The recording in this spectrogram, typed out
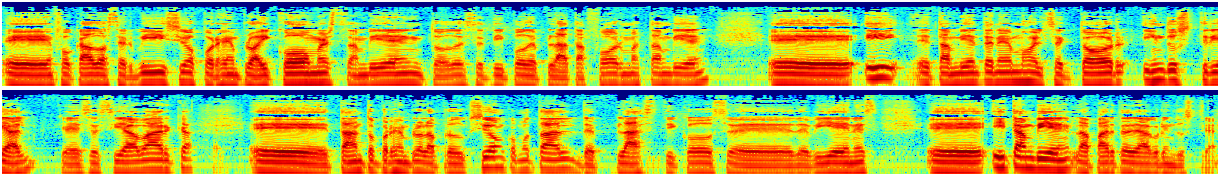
eh, enfocado a servicios, por ejemplo, a e-commerce también, todo ese tipo de plataformas también. Eh, y eh, también tenemos el sector industrial, que ese sí abarca eh, tanto, por ejemplo, la producción como tal, de plásticos, eh, de bienes, eh, y también la parte de agroindustrial.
